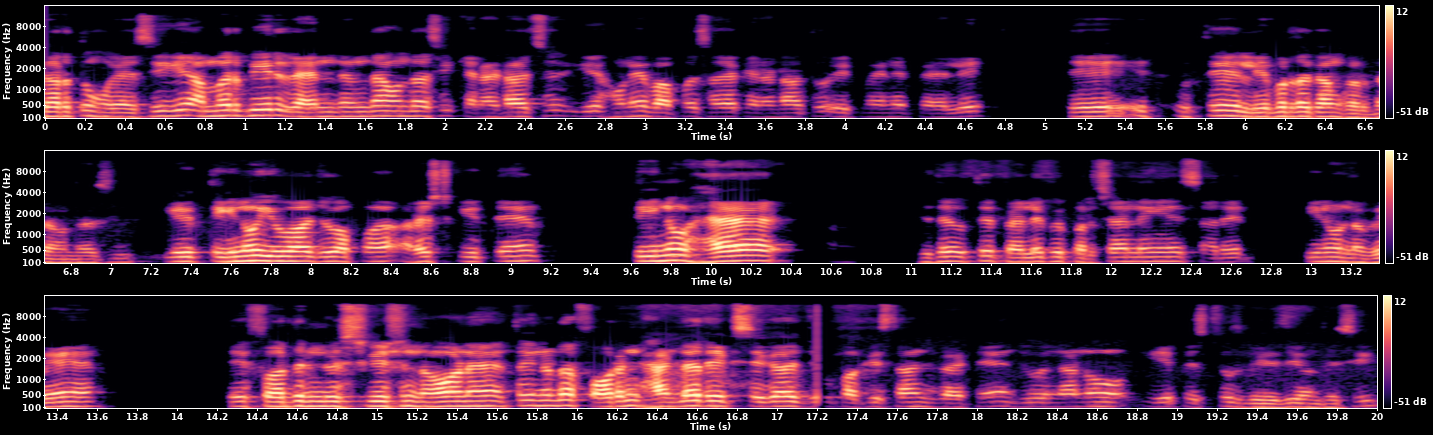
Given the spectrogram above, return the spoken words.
ਘਰ ਤੋਂ ਹੋਇਆ ਸੀ। ਕਿ ਅਮਰਵੀਰ ਰਹਿਣ ਦਿੰਦਾ ਹੁੰਦਾ ਸੀ ਕੈਨੇਡਾ 'ਚ। ਇਹ ਹੁਣੇ ਵਾਪਸ ਆਇਆ ਕੈਨੇਡਾ ਤੋਂ 1 ਮਹੀਨੇ ਪਹਿਲੇ। ਤੇ ਉੱਥੇ ਲੇਬਰ ਦਾ ਕੰਮ ਕਰਦਾ ਹੁੰਦਾ ਸੀ। ਇਹ ਤਿੰਨੋਂ ਯੁਵਾ ਜੋ ਆਪਾਂ ਅਰੈਸਟ ਕੀਤੇ ਹਨ ਤਿੰਨੋਂ ਹੈ ਜਿਹਦੇ ਉੱਤੇ ਪਹਿਲੇ ਕੋਈ ਪਰਚਾ ਨਹੀਂ ਹੈ ਸਾਰੇ ਤਿੰਨੋਂ ਨਵੇਂ ਹੈ। ਤੇ ਫਰਦਰ ਇਨਵੈਸਟੀਗੇਸ਼ਨ ਔਨ ਹੈ ਤਾਂ ਇਹਨਾਂ ਦਾ ਫੋਰਨ ਹੈਂਡਲਰ ਇੱਕ ਸੀਗਾ ਜੋ ਪਾਕਿਸਤਾਨ 'ਚ ਬੈਠੇ ਹੈ ਜੋ ਇਹਨਾਂ ਨੂੰ ਇਹ ਪਿਸਟਲ ਵੇਚਦੇ ਹੁੰਦੇ ਸੀ।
